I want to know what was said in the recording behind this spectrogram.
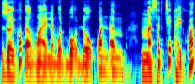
rồi khoác ở ngoài là một bộ đồ quan âm mà xác chết hay khoác.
